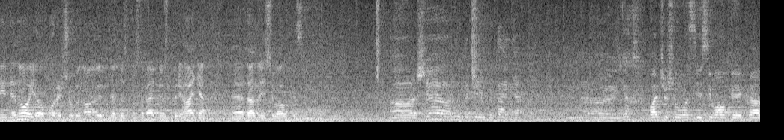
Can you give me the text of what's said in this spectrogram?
рідиною або речовиною для безпосереднього зберігання е, даної сівалки. А, ще ну, таке питання. Е, Я бачу, що у вас є сівалка, яка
